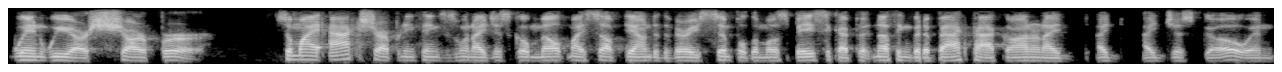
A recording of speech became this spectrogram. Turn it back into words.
when we are sharper. So my axe sharpening things is when I just go melt myself down to the very simple, the most basic. I put nothing but a backpack on and I, I, I just go and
